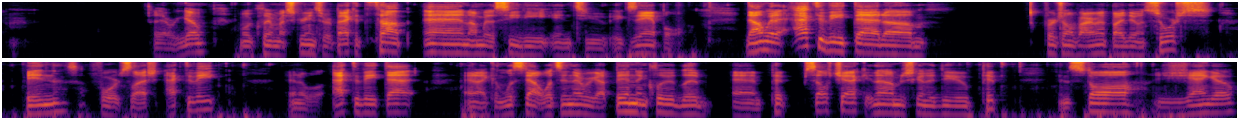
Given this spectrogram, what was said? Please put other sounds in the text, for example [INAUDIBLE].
there we go. I'm going to clear my screen so we're back at the top, and I'm going to CD into example. Now I'm going to activate that um, virtual environment by doing source bin forward slash activate, and it will activate that, and I can list out what's in there. We got bin, include, lib, and pip self check, and then I'm just going to do pip install Django.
